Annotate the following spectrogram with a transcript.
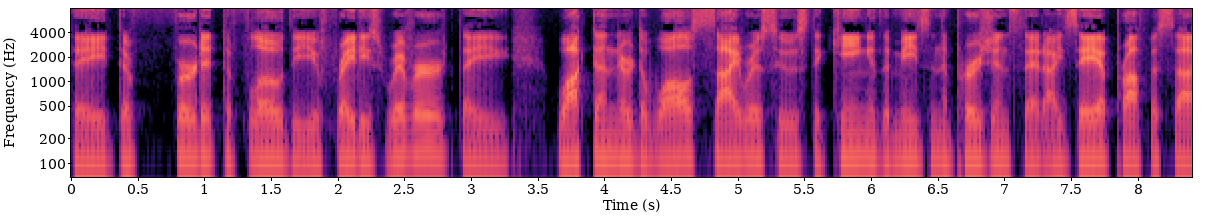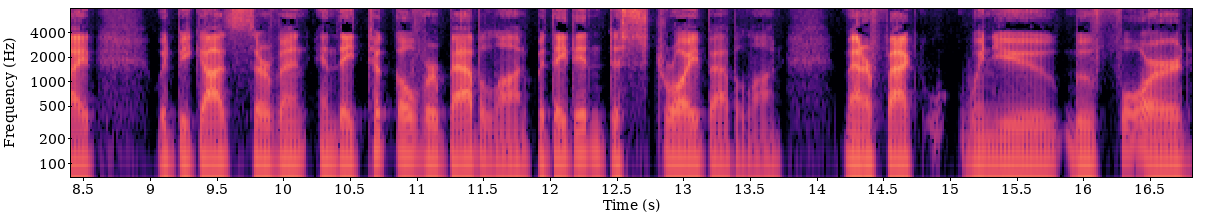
They diverted to flow the Euphrates River. They walked under the walls. Cyrus, who's the king of the Medes and the Persians that Isaiah prophesied would be God's servant, and they took over Babylon, but they didn't destroy Babylon. Matter of fact, when you move forward,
